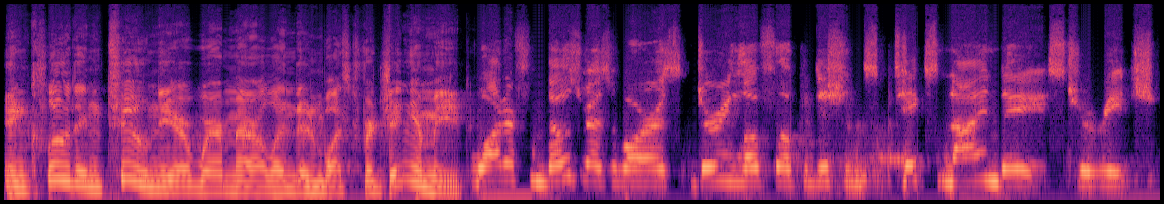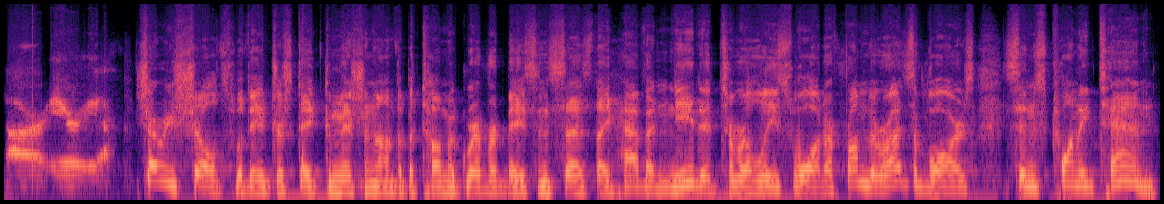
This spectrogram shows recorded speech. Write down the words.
including two near where Maryland and West Virginia meet. Water from those reservoirs during low flow conditions takes nine days to reach our area. Sherry Schultz with the Interstate Commission on the Potomac River Basin says they haven't needed to release water from the reservoirs since 2010.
